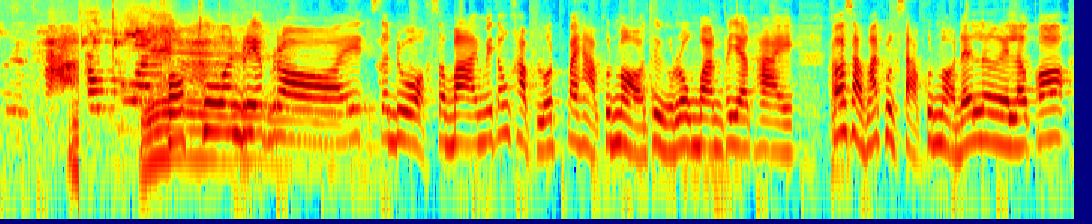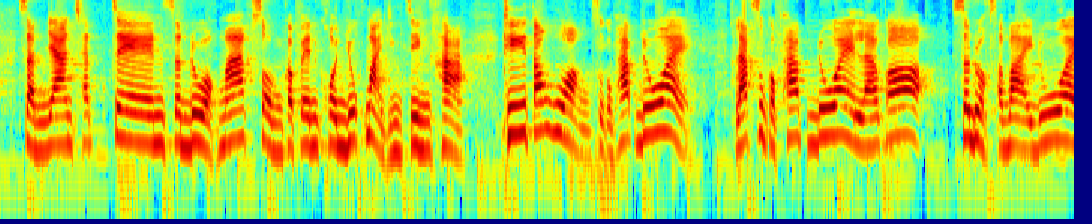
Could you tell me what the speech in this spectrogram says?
ขึ้นค่ะครบถ้วนเย้ครบถ้วนเรียบร้อย สะดวกสบายไม่ต้องขับรถไปหาคุณหมอถึงโรงพยาบาลพญาไทก็สามารถปรึกษาคุณหมอได้เลย แล้วก็สัญญาณชัดเจน สะดวกมากสมกับเป็นคนยุคใหม่จริง ๆ ค่ะ ที่ต้องห่วงสุขภาพด้วย รักสุขภาพด้วยแล้วก็สะดวกสบายด้วย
